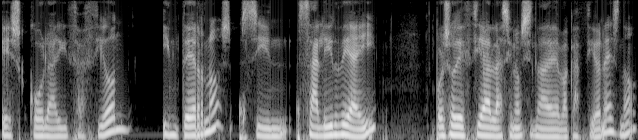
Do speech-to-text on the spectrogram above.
escolarización internos sin salir de ahí. Por eso decía la sinopsis de vacaciones, ¿no?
